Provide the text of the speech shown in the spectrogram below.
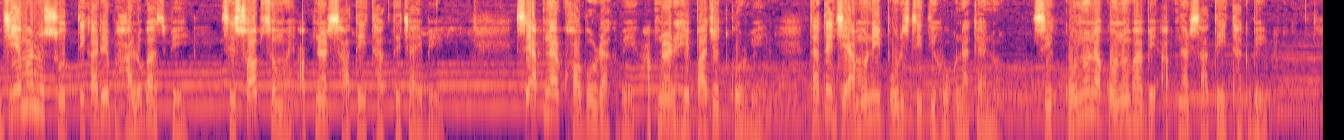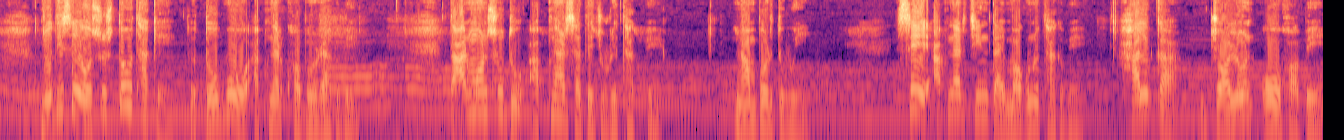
যে মানুষ সত্যিকারে ভালোবাসবে, সে সব সময় আপনার সাথেই থাকতে চাইবে। সে আপনার খবর রাখবে, আপনার হেফাজত করবে। তাতে যেমনই পরিস্থিতি হোক না কেন, সে কোনো না কোনোভাবে আপনার সাথেই থাকবে। যদি সে অসুস্থও থাকে, তো তবুও আপনার খবর রাখবে। তার মন শুধু আপনার সাথে জুড়ে থাকবে। নম্বর দুই সে আপনার চিন্তায় মগ্ন থাকবে। হালকা, জ্বলন ও হবে।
